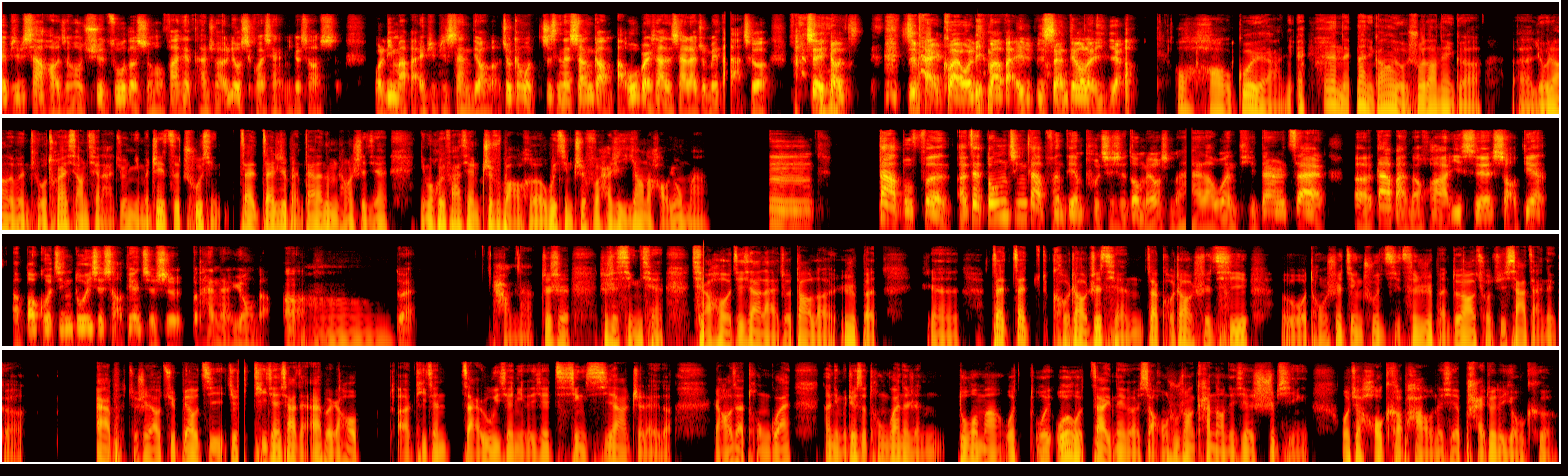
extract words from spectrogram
A P P 下好之后去租的时候，发现弹出来六十块钱一个小时，我立马把 A P P 删掉了，就跟我之前在香港把 Uber 下载下来准备打车，发现要几百块，我立马把 A P P 删掉了一样。哇，好贵啊！你哎，那那那你刚刚有说到那个呃流量的问题，我突然想起来，就是你们这次出行在在日本待了那么长时间，你们会发现支付宝和微信支付还是一样的好用吗？嗯，大部分呃在东京大部分店铺其实都没有什么太大问题，但是在呃大阪的话，一些小店啊，包括京都一些小店其实是不太能用的。嗯，哦，对，好呢，这是这是行前，然后接下来就到了日本。嗯，在在口罩之前，在口罩时期，我同事进出几次日本都要求去下载那个 app，就是要去标记，就提前下载 app，然后呃提前载入一些你的一些信息啊之类的，然后再通关。那你们这次通关的人多吗？我我我有在那个小红书上看到那些视频，我觉得好可怕哦，那些排队的游客。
